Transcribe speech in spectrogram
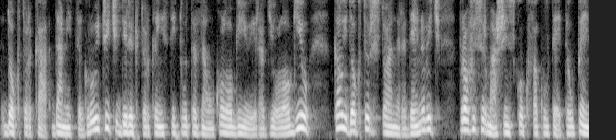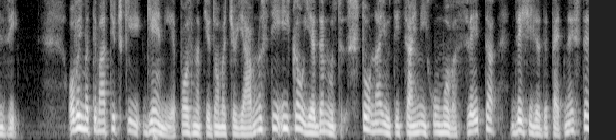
doktorka Danica Grujičić, direktorka Instituta za onkologiju i radiologiju, kao i doktor Stojan Radenović, profesor Mašinskog fakulteta u penziji. Ovaj matematički genije poznat je domaćoj javnosti i kao jedan od 100 najuticajnijih umova sveta 2015.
